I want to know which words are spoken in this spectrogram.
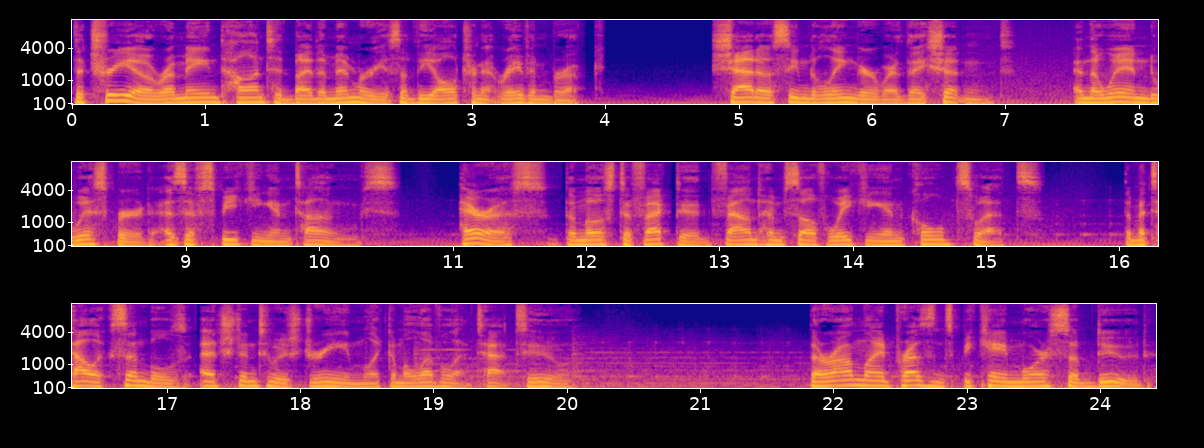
The trio remained haunted by the memories of the alternate Ravenbrook. Shadows seemed to linger where they shouldn't, and the wind whispered as if speaking in tongues. Harris, the most affected, found himself waking in cold sweats, the metallic symbols etched into his dream like a malevolent tattoo. Their online presence became more subdued,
